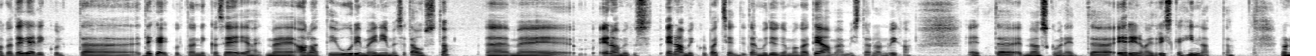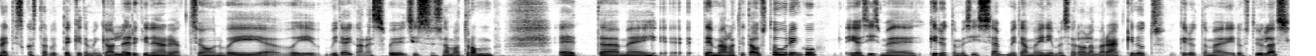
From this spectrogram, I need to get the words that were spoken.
aga tegelikult, äh, tegelikult on ikka see jah, et me alati uurime inimese tausta me enamikus, enamikul patsientidel muidugi me ka teame, mis tal on viga. et, et me oskame neid äh, erinevaid riske hinnata. no näiteks, kas tal võib tekkida mingi allergiline reaktsioon või, või mida iganes, või siis seesama tromb. et äh, me teeme alati taustauuringu ja siis me kirjutame sisse, mida me inimesele oleme rääkinud, kirjutame ilusti üles.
